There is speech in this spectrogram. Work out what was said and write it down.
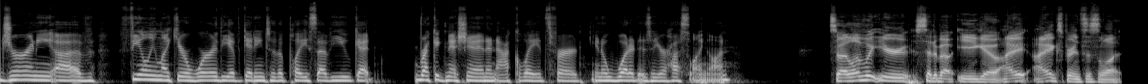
journey of feeling like you're worthy of getting to the place of you get recognition and accolades for, you know, what it is that you're hustling on. So I love what you said about ego. I, I experience this a lot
